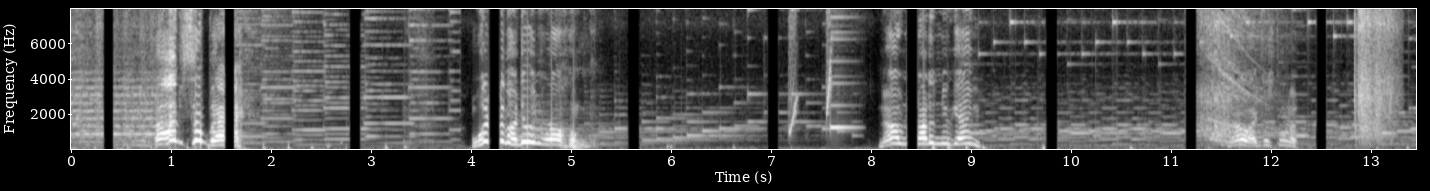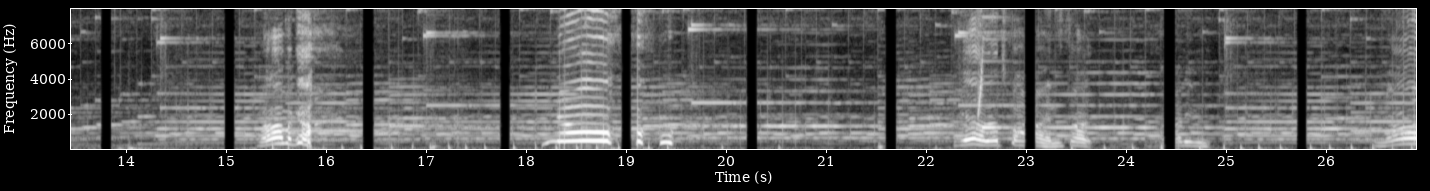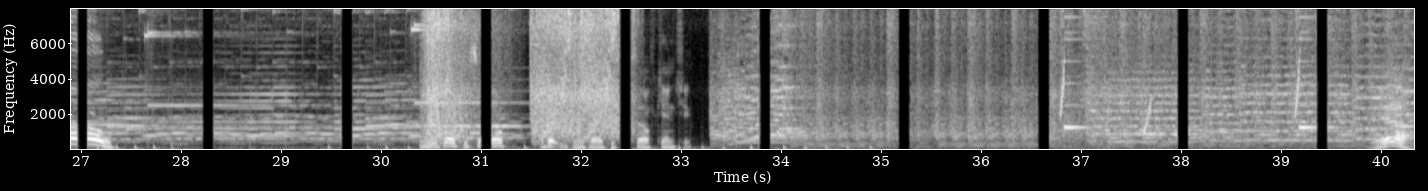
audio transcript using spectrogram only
I'm so bad! What am I doing wrong? No, not a new game! No, I just wanna... Oh my god! No! yeah, that's fine. It's not... Not even... No! Can you attack yourself? I bet you can attack yourself, can't you? Yeah.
